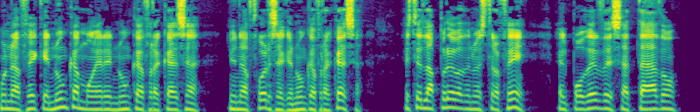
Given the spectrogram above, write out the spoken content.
una fe que nunca muere, nunca fracasa y una fuerza que nunca fracasa. Esta es la prueba de nuestra fe, el poder desatado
